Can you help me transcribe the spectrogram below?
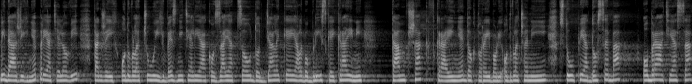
vydáš ich nepriateľovi, takže ich odvlečú ich väzniteľi ako zajacov do ďalekej alebo blízkej krajiny, tam však v krajine, do ktorej boli odvlečení, vstúpia do seba, obrátia sa,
